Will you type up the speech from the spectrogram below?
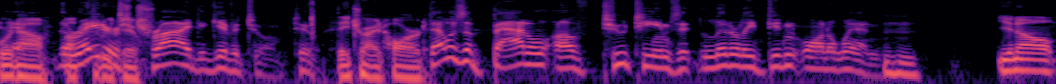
We're And now the Raiders 3-2. tried to give it to him too. They tried hard. That was a battle of two teams that literally didn't want to win. Mm-hmm. You know,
